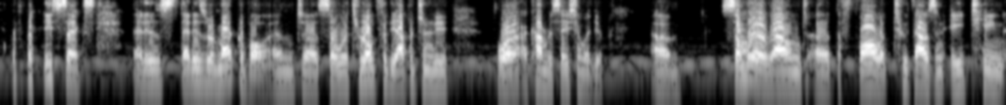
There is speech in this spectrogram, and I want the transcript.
36. That is that is remarkable, and uh, so we're thrilled for the opportunity for a conversation with you. Um, somewhere around uh, the fall of 2018,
